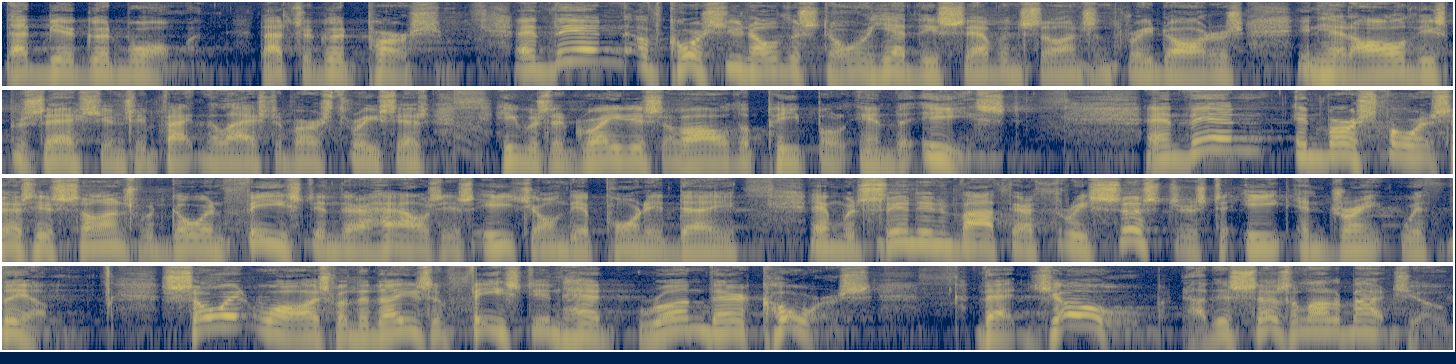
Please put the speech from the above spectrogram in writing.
That'd be a good woman. That's a good person. And then, of course, you know the story. He had these seven sons and three daughters, and he had all these possessions. In fact, in the last of verse 3 says, he was the greatest of all the people in the East. And then in verse 4, it says his sons would go and feast in their houses, each on the appointed day, and would send and invite their three sisters to eat and drink with them. So it was when the days of feasting had run their course that Job, now this says a lot about Job,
